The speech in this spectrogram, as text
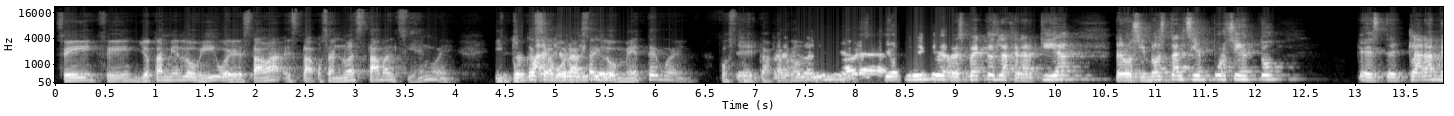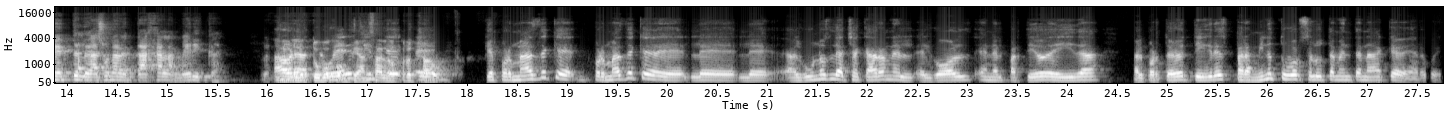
Sí, sí, yo también lo vi, güey. Estaba, está, o sea, no estaba al 100, güey. Y tú que se aboraza y lo mete, güey. Pues sí, cabrón. Ahora, yo que le respetes la jerarquía, pero si no está al 100%, este, claramente le das una ventaja a la América. Ahora, no le tuvo confianza al otro chavo que por más de que, por más de que le, algunos le achacaron el, gol en el partido de ida al portero de Tigres, para mí no tuvo absolutamente nada que ver, güey.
